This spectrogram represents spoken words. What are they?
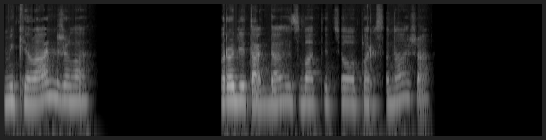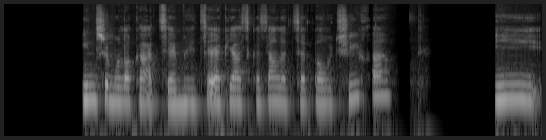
Мікеланджела. Вроді так, да, звати цього персонажа іншими локаціями. Це, як я сказала, це паучиха і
